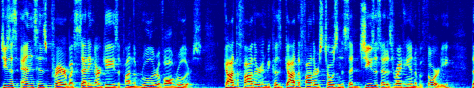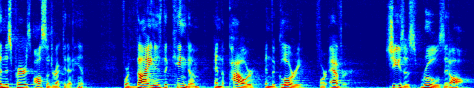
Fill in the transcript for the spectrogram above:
Jesus ends his prayer by setting our gaze upon the ruler of all rulers, God the Father, and because God the Father has chosen to set Jesus at his right hand of authority, then this prayer is also directed at him. For thine is the kingdom and the power and the glory forever. Jesus rules it all.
